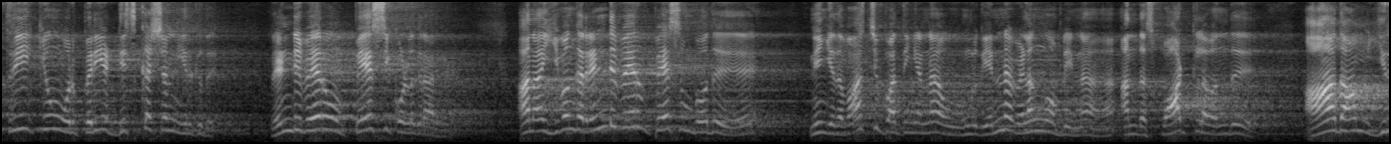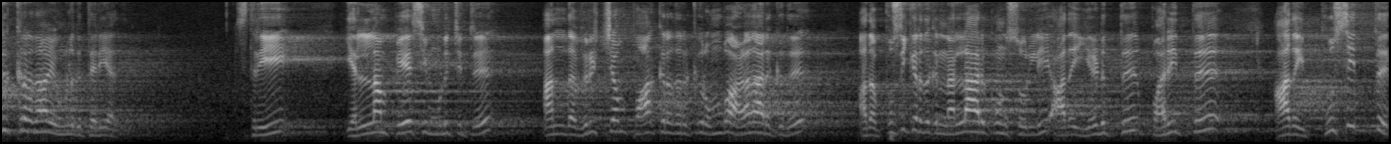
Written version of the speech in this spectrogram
ஸ்திரீக்கும் ஒரு பெரிய டிஸ்கஷன் இருக்குது. ரெண்டு பேரும் பேசி கொள்ளுகிறார்கள். ஆனால் இவங்க ரெண்டு பேரும் பேசும்போது நீங்கள் இதை வாசித்து பார்த்தீங்கன்னா உங்களுக்கு என்ன விளங்கும் அப்படின்னா அந்த ஸ்பாட்டில் வந்து ஆதாம் இருக்கிறதா இவங்களுக்கு தெரியாது. ஸ்திரீ எல்லாம் பேசி முடிச்சிட்டு அந்த விருட்சம் பார்க்குறதற்கு ரொம்ப அழகாக இருக்குது. அதை புசிக்கிறதுக்கு நல்லா இருக்கும்னு சொல்லி அதை எடுத்து பறித்து அதை புசித்து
